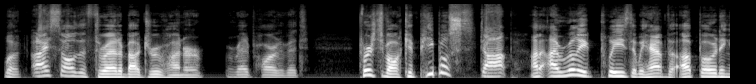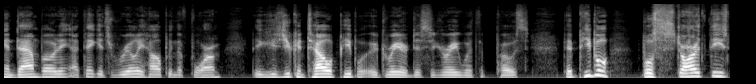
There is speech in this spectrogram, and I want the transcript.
Look, I saw the thread about Drew Hunter, read part of it. First of all, can people stop? I'm, I'm really pleased that we have the upvoting and downvoting. I think it's really helping the forum because you can tell people agree or disagree with the post. But people will start these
